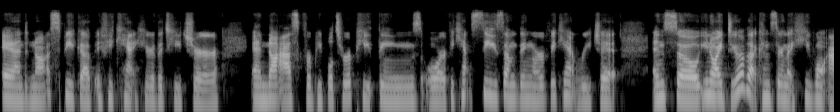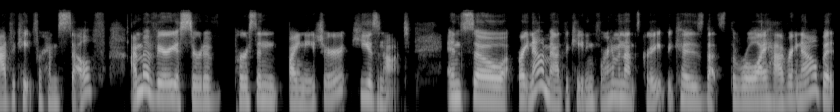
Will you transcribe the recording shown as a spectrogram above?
and not speak up if he can't hear the teacher and not ask for people to repeat things or if he can't see something or if he can't reach it and so, you know, I do have that concern that he won't advocate for himself. I'm a very assertive person by nature. He is not. And so right now I'm advocating for him and that's great because that's the role I have right now, but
